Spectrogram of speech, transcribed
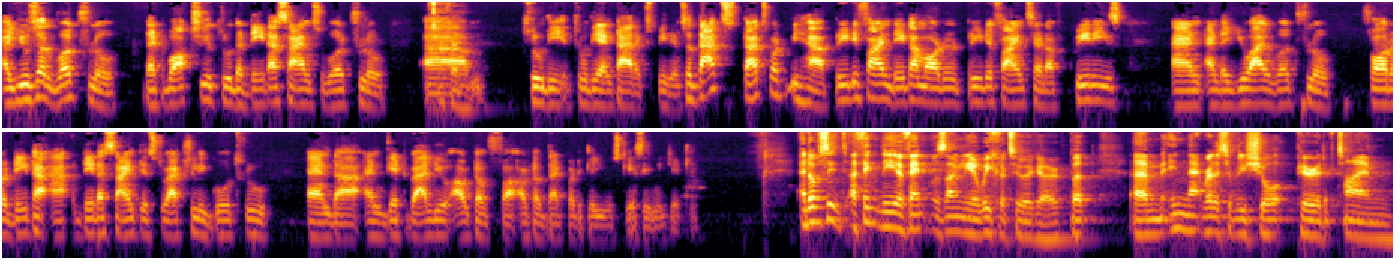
a user workflow that walks you through the data science workflow um, okay. through the through the entire experience. So that's that's what we have: predefined data model, predefined set of queries, and and a UI workflow for a data data scientist to actually go through and uh, and get value out of uh, out of that particular use case immediately. And obviously, I think the event was only a week or two ago, but um, in that relatively short period of time,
